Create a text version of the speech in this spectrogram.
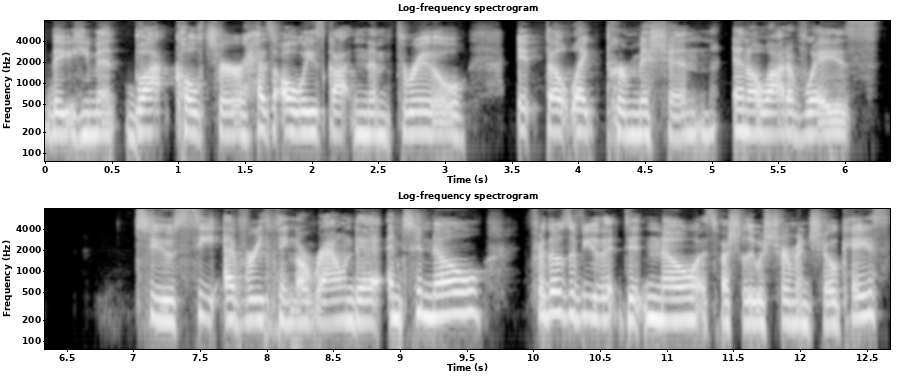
they, he meant Black culture has always gotten them through, it felt like permission in a lot of ways to see everything around it and to know, for those of you that didn't know, especially with Sherman Showcase,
